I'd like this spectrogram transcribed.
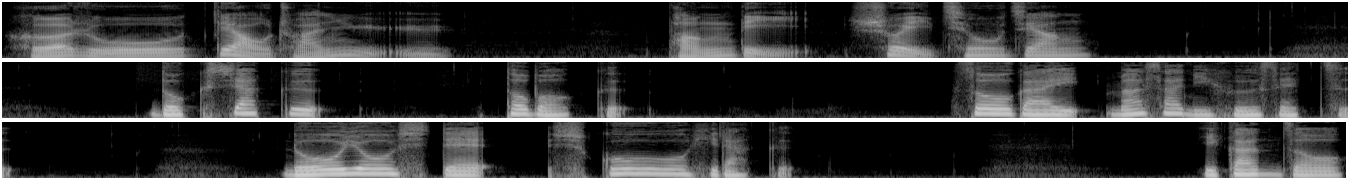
何如钓船语棚底睡秋江。読釈土木。総外まさに風雪牢用して趣向を開くいかんぞ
